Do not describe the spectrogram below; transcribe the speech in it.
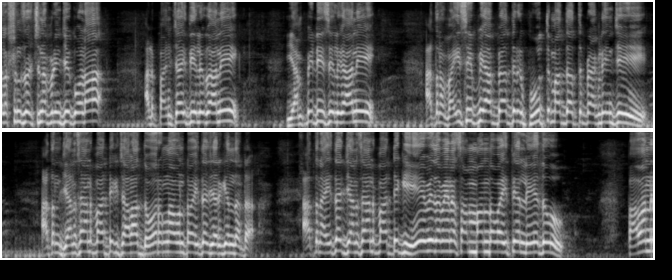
ఎలక్షన్స్ వచ్చినప్పటి నుంచి కూడా అటు పంచాయతీలు కానీ ఎంపీటీసీలు కానీ అతను వైసీపీ అభ్యర్థులకు పూర్తి మద్దతు ప్రకటించి అతను జనసేన పార్టీకి చాలా దూరంగా ఉండటం అయితే జరిగిందట. అతను అయితే జనసేన పార్టీకి ఏ విధమైన సంబంధం అయితే లేదు. పవన్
